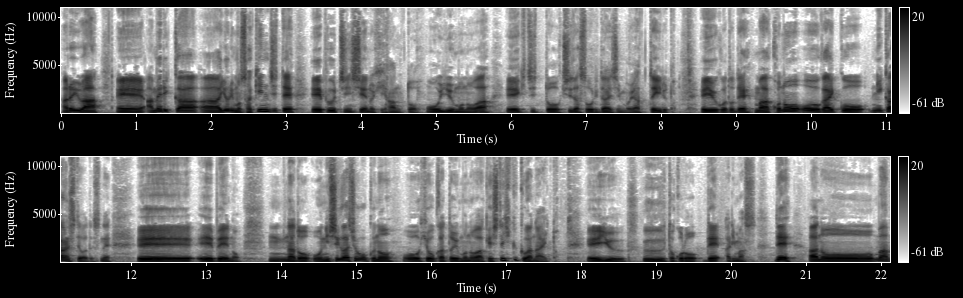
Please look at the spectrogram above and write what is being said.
あるいは、えアメリカよりも先んじて、えプーチン氏への批判というものは、えきちっと岸田総理大臣もやっているということで、まあ、この外交に関してはですね、え英米のなど西側諸国の評価というものは決して低くはないというところであります。であのまあ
